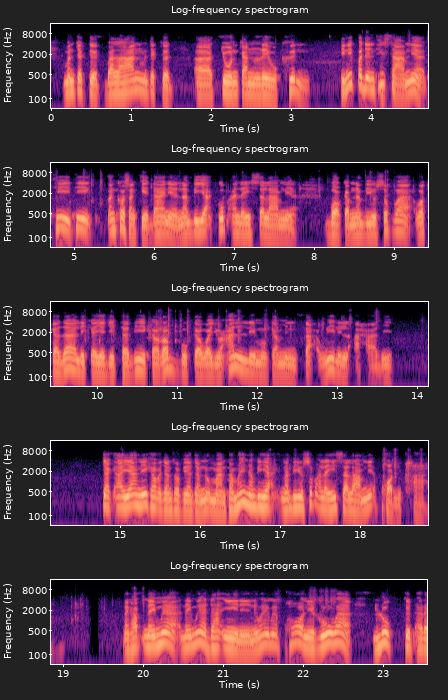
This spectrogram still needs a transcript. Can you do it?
ๆ มันจะเกิด balance มันจะเกิด จูนกันเร็วขึ้น ทีนี้ประเด็นที่สามเนี่ยที่ที่ตั้งข้อสังเกตได้เนี่ยนบียะกุบอะลัยสลามเนี่ยบอกกับนบียูซุฟว่าوكذلك يجتبيك ربك ويعلمك من تأويل الأحاديث จากอายะนี้ครับอาจารย์โซฟีอาจารย์นุมานทำให้นบีนบียูซุฟอะลัยฮิสลามเนี่ยผ่อนคลายนะครับในเมื่อในเมื่อดาอีเนี่ยในเมื่อพ่อเนี่ยรู้ว่าลูกเกิดอะไร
